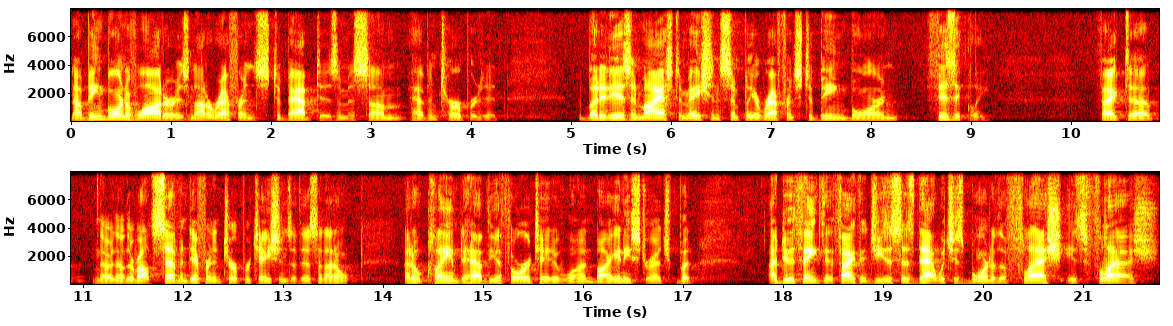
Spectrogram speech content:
Now, being born of water is not a reference to baptism, as some have interpreted it, but it is, in my estimation, simply a reference to being born physically. In fact, uh, no, no, there are about seven different interpretations of this, and I don't, I don't claim to have the authoritative one by any stretch, but I do think that the fact that Jesus says that which is born of the flesh is flesh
